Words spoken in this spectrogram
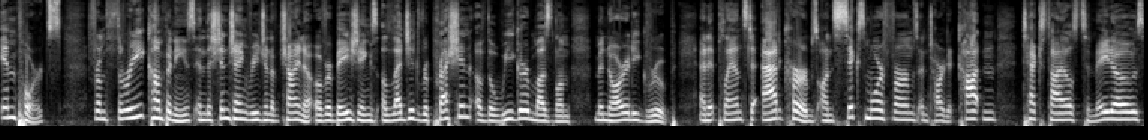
imports from three companies in the Xinjiang region of China over Beijing's alleged repression of the Uyghur Muslim minority group. And it plans to add curbs on six more firms and target cotton, textiles, tomatoes,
